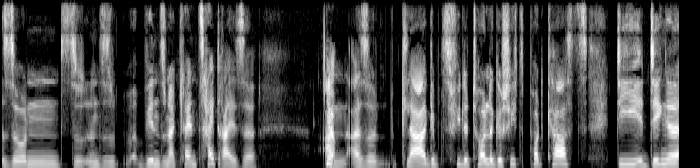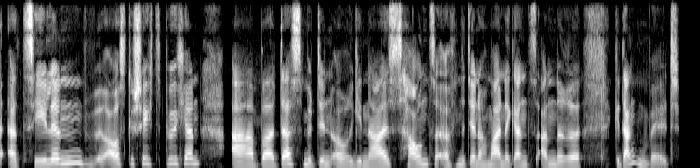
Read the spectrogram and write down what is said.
so, ein, so, so wie in so einer kleinen Zeitreise an. Ja. Also klar gibt es viele tolle Geschichtspodcasts, die Dinge erzählen aus Geschichtsbüchern, aber das mit den Original-Sounds eröffnet ja nochmal eine ganz andere Gedankenwelt.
